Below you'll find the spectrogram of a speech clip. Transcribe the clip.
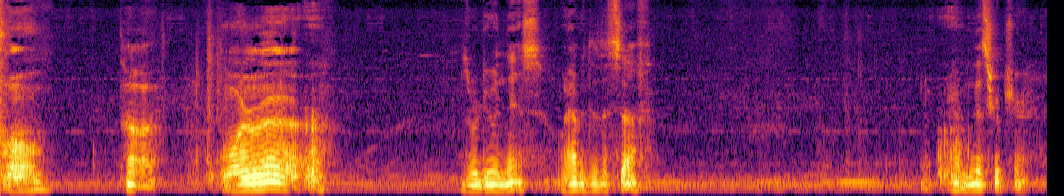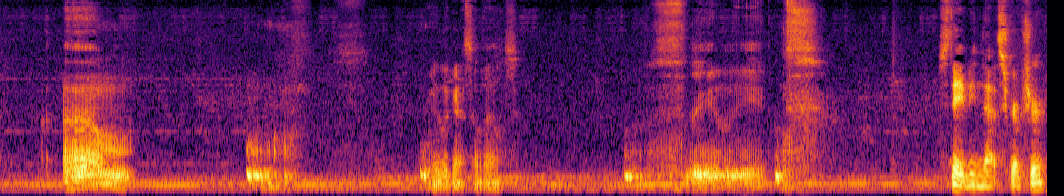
phone? Uh-uh. Why not? Because we're doing this. What happened to the stuff? What happened to the scripture? Um, You're looking at something else. savings. Stating that scripture.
